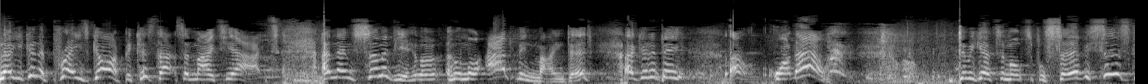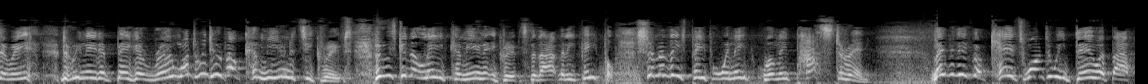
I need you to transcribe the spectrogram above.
Now you're going to praise God because that's a mighty act. And then some of you who are, who are more admin minded are going to be, oh, what now? Do we go to multiple services? Do we, do we need a bigger room? What do we do about community groups? Who's going to lead community groups for that many people? Some of these people we need, will need pastoring. Maybe they've got kids. What do we do about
